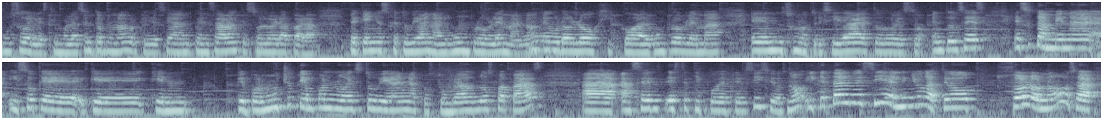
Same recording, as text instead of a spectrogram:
uso de la estimulación temprana porque decían, pensaban que solo era para pequeños que tuvieran algún problema, ¿no? Neurológico, algún problema en su motricidad y todo eso. Entonces, eso también hizo que, que, por mucho tiempo no estuvieran acostumbrados los papás a hacer este tipo de ejercicios, ¿no? Y que tal vez sí, el niño gateó solo, ¿no? O sea,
